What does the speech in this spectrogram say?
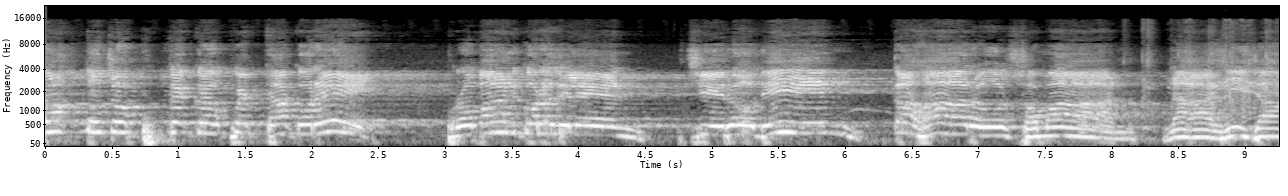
রক্ত উপেক্ষা করে প্রমাণ করে দিলেন, চিরদিন কাহারও সমান নাহি যা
